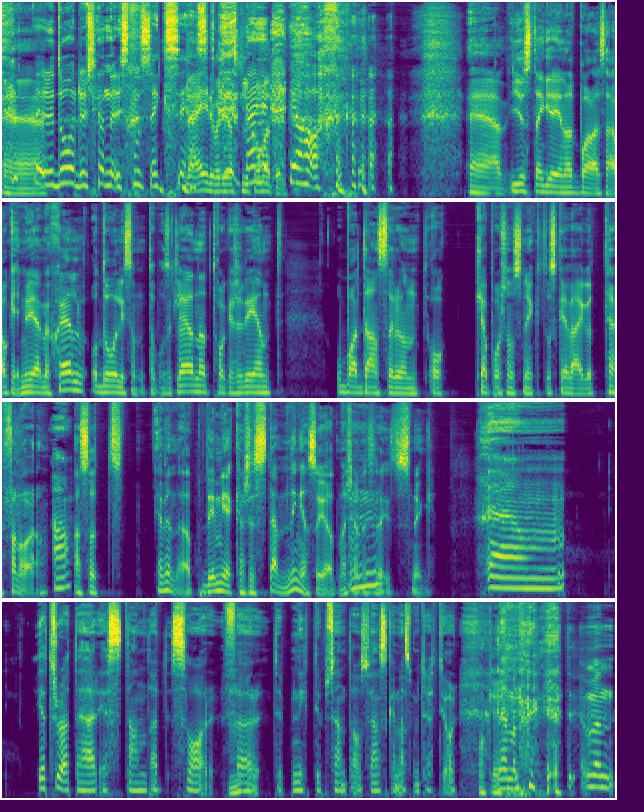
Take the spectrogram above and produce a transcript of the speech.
Är Eh, det då du känner dig som sexigast? nej det var det jag skulle komma till. Eh, just den grejen att bara så här, okej nu är jag mig själv och då liksom ta på sig kläderna, torka sig rent och bara dansa runt och klä på sig något snyggt och ska iväg och träffa några. Ja. Alltså att, jag vet inte, det är mer kanske stämningen som gör att man känner Mm. sig snygg. Ehm, jag tror att det här är standardsvar för Mm. typ 90% av svenskarna som är 30 år. Okej. Nej, men, det- men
